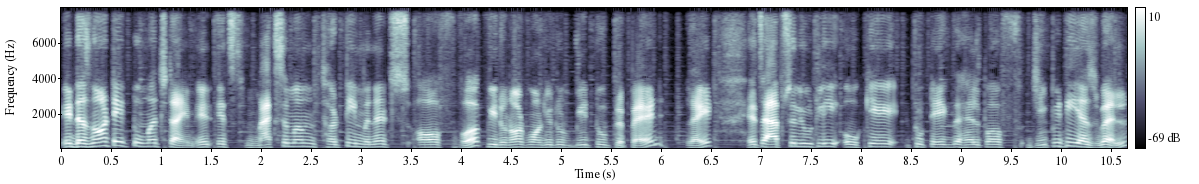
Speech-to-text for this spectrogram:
it does not take too much time it, it's maximum 30 minutes of work we do not want you to be too prepared right it's absolutely okay to take the help of gpt as well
